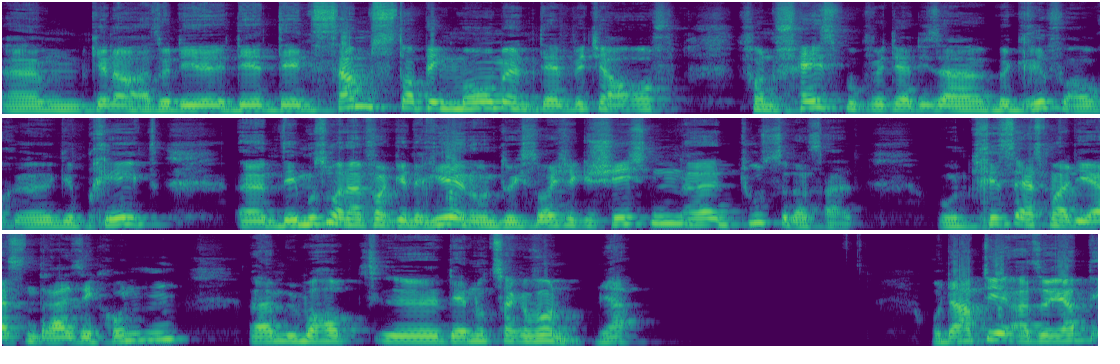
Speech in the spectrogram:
ähm, genau, also die, die, den Thumb-Stopping Moment, der wird ja oft von Facebook wird ja dieser Begriff auch äh, geprägt. Äh, den muss man einfach generieren und durch solche Geschichten äh, tust du das halt und kriegst erstmal die ersten drei Sekunden ähm, überhaupt äh, der Nutzer gewonnen. Ja. Und da habt ihr, also ihr habt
